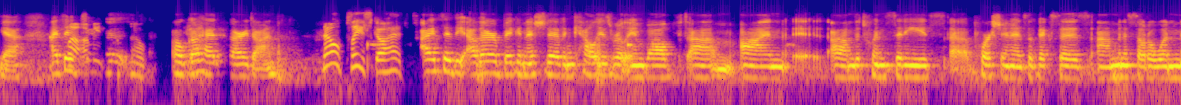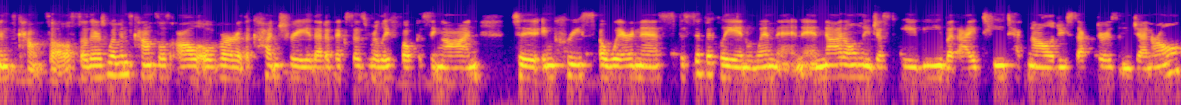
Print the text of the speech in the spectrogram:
Yeah. I think, well, I mean, oh, oh, go ahead. Sorry, Dawn. No, please go ahead. I'd say the other big initiative, and Kelly's really involved um, on um, the Twin Cities uh, portion, is AVIXA's um, Minnesota Women's Council. So there's women's councils all over the country that AVIXA is really focusing on to increase awareness specifically in women, and not only just AV, but IT technology sectors in general.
